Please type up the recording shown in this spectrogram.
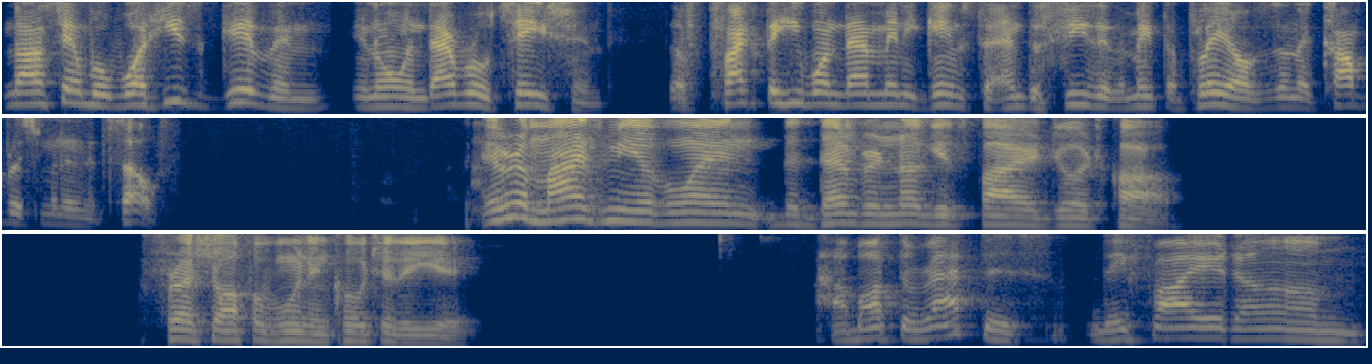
No, I'm saying with what he's given, you know, in that rotation, the fact that he won that many games to end the season and make the playoffs is an accomplishment in itself. It reminds me of when the Denver Nuggets fired George Karl, fresh off of winning Coach of the Year. How about the Raptors? They fired um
